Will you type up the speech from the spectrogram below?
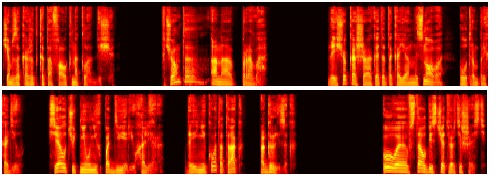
чем закажет катафалк на кладбище. В чем-то она права. Да еще кошак этот окаянный снова утром приходил. Сел чуть не у них под дверью холера. Да и не кот, а так, огрызок. Уве встал без четверти шесть.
